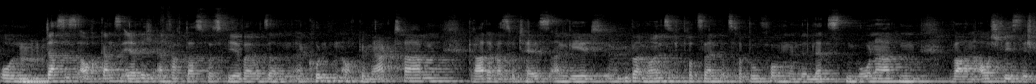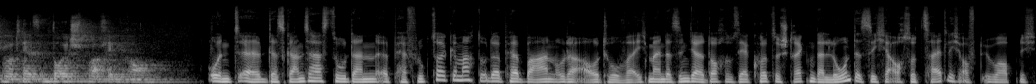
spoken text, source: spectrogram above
Und mhm. das ist auch ganz ehrlich einfach das, was wir bei unseren äh, Kunden auch gemerkt haben, gerade was Hotels angeht. Über 90 Prozent unserer Buchungen in den letzten Monaten waren ausschließlich für Hotels im deutschsprachigen Raum. Und äh, das Ganze hast du dann äh, per Flugzeug gemacht oder per Bahn oder Auto? Weil ich meine, das sind ja doch sehr kurze Strecken. Da lohnt es sich ja auch so zeitlich oft überhaupt nicht,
